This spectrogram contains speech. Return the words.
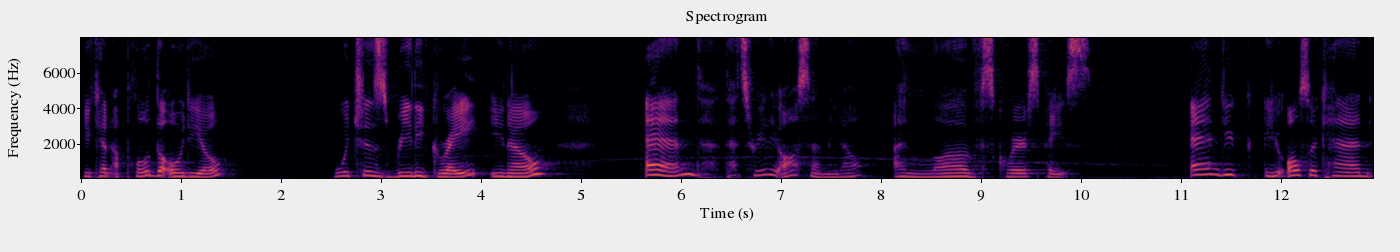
You can upload the audio which is really great you know? And that's really awesome you know? I love squarespace. And you you also can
